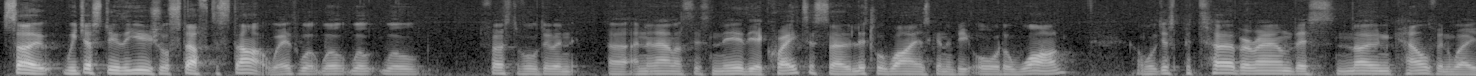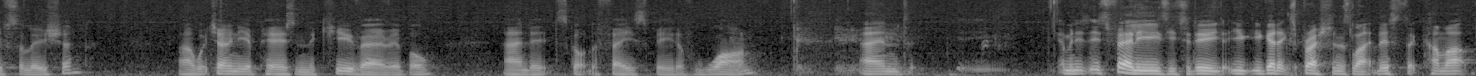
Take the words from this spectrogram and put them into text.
So we just do the usual stuff to start with. We'll, we'll, we'll, we'll first of all do an, uh, an, analysis near the equator. So little y is going to be order 1. And we'll just perturb around this known Kelvin wave solution, uh, which only appears in the q variable, and it's got the phase speed of 1. And I mean, it's, it's fairly easy to do. You, you, get expressions like this that come up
